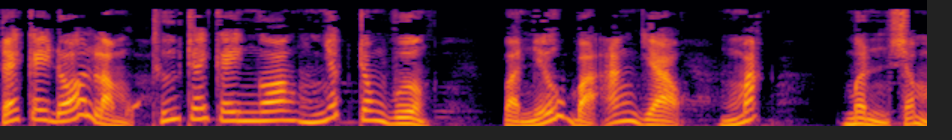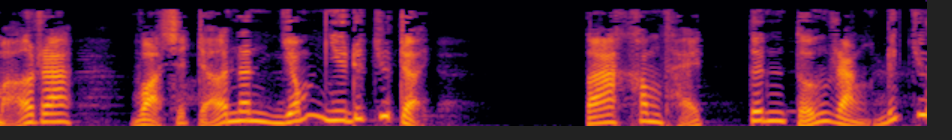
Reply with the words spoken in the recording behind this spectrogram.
Trái cây đó là một thứ trái cây ngon nhất trong vườn, và nếu bà ăn vào, mắt mình sẽ mở ra và sẽ trở nên giống như Đức Chúa Trời. Ta không thể tin tưởng rằng Đức Chúa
